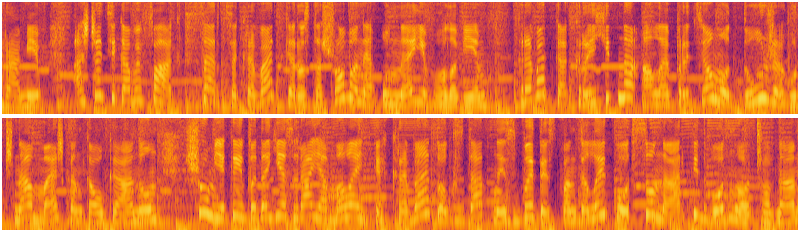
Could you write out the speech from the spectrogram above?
грамів. А ще цікавий факт: серце креветки розташоване у неї в голові. Креветка крихітна, але при цьому дуже гучна мешканка океану. Шум, який видає зграя маленьких креветок, здатний збити з пантелику сонар підводного човна.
